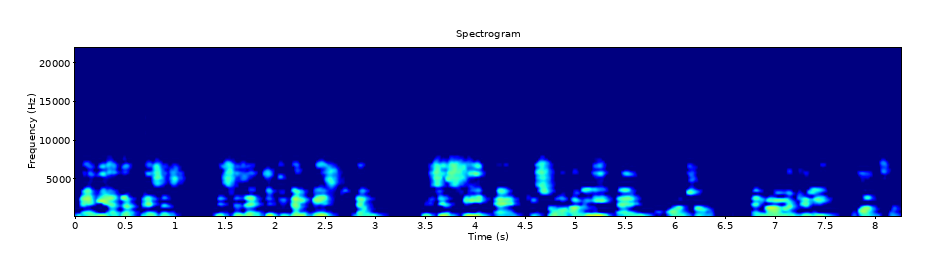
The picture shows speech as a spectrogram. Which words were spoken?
many other places, this is a typical waste dump which is seen and so ugly and also environmentally harmful.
